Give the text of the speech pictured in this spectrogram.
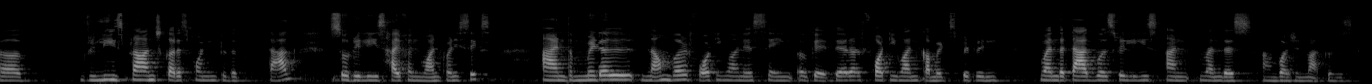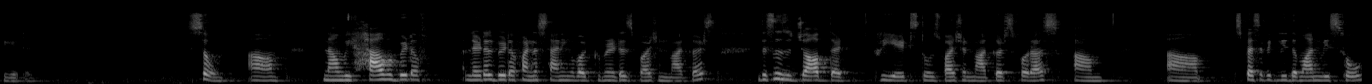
uh, release branch corresponding to the tag. So release hyphen 126. And the middle number 41 is saying, okay, there are 41 commits between when the tag was released and when this um, version marker was created. So um, now we have a bit of a little bit of understanding about Kubernetes version markers. This is a job that creates those version markers for us, um, uh, specifically the one we saw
